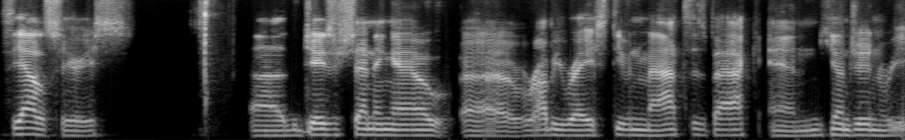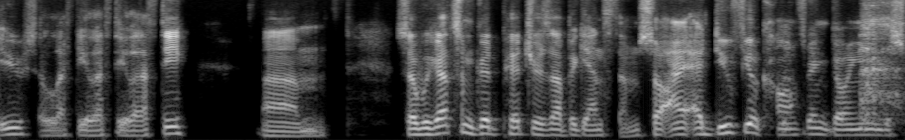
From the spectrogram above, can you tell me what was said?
Seattle series. Uh, the Jays are sending out uh, Robbie Ray, Steven Matz is back, and Hyunjin Ryu, so lefty, lefty, lefty. Um, so we got some good pitchers up against them. So I, I do feel confident going into this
